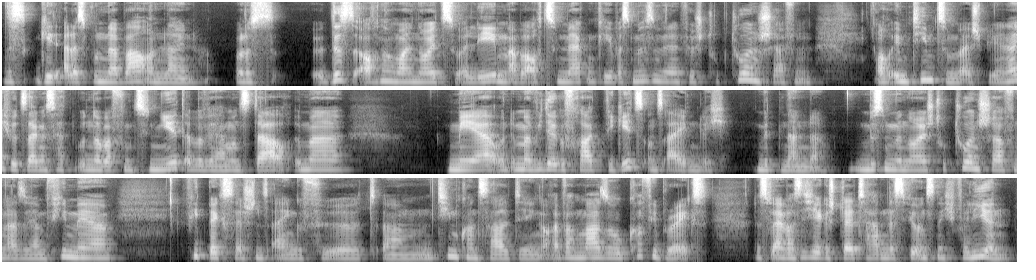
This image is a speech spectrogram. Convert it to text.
das geht alles wunderbar online. Und das, das auch nochmal neu zu erleben, aber auch zu merken, okay, was müssen wir denn für Strukturen schaffen? Auch im Team zum Beispiel. Ne? Ich würde sagen, es hat wunderbar funktioniert, aber wir haben uns da auch immer mehr und immer wieder gefragt, wie geht's uns eigentlich miteinander? Müssen wir neue Strukturen schaffen? Also wir haben viel mehr Feedback-Sessions eingeführt, ähm, Team-Consulting, auch einfach mal so Coffee-Breaks, dass wir einfach sichergestellt haben, dass wir uns nicht verlieren.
